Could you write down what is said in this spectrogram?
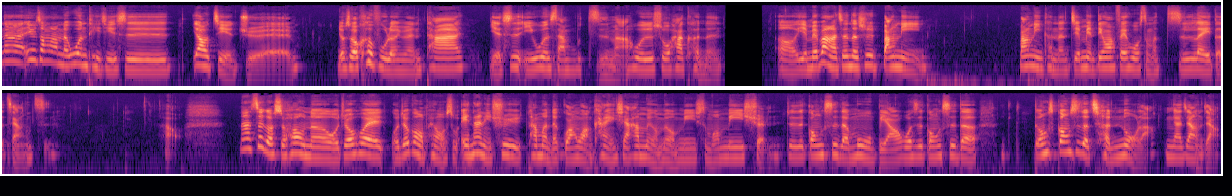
那因为账单的问题，其实要解决，有时候客服人员他也是一问三不知嘛，或者是说他可能呃也没办法真的是帮你帮你可能减免电话费或什么之类的这样子。好，那这个时候呢，我就会我就跟我朋友说，诶，那你去他们的官网看一下，他们有没有 m 什么 mission，就是公司的目标或是公司的公公司的承诺啦，应该这样讲，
